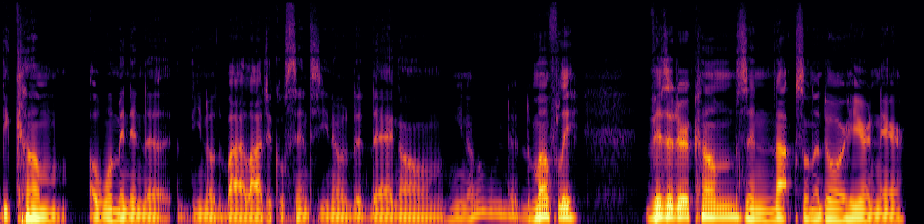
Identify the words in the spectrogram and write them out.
become a woman in the you know the biological sense. You know, the daggone, you know, the monthly visitor comes and knocks on the door here and there.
